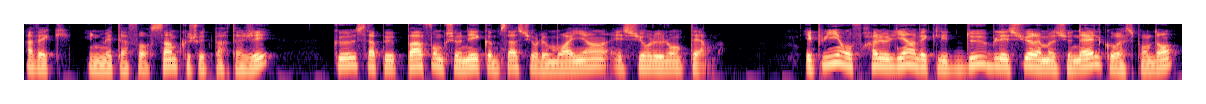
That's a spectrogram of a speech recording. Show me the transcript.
avec une métaphore simple que je vais te partager, que ça ne peut pas fonctionner comme ça sur le moyen et sur le long terme. Et puis on fera le lien avec les deux blessures émotionnelles correspondant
